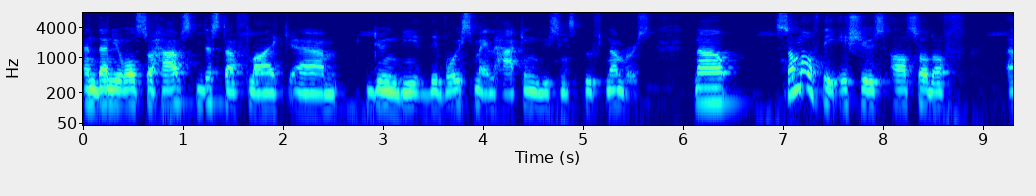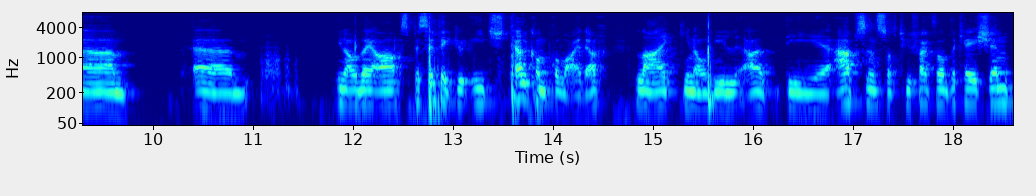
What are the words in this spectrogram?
And then you also have the stuff like um, doing the the voicemail hacking using spoofed numbers. Now, some of the issues are sort of um, um, you know they are specific to each telecom provider like you know the uh, the absence of two-factor authentication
